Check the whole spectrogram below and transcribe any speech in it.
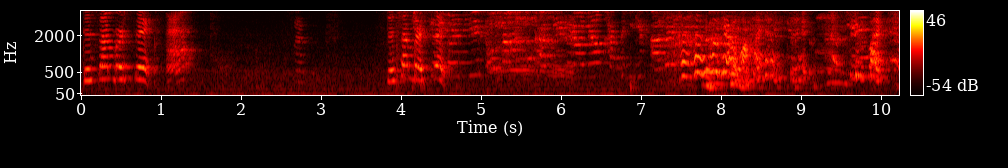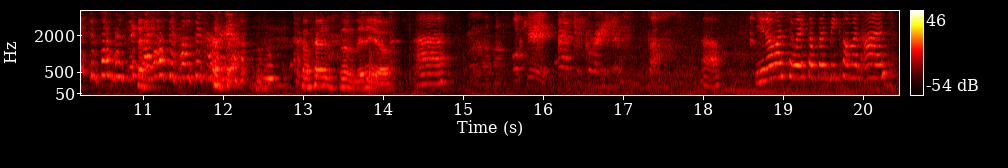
December 6th. Huh? December 6th. 그게 와야지. She's like December 6th. I have to go to Korea. Where's the video? Uh, Uh, okay. uh, you don't want to wake up and become an aunt.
